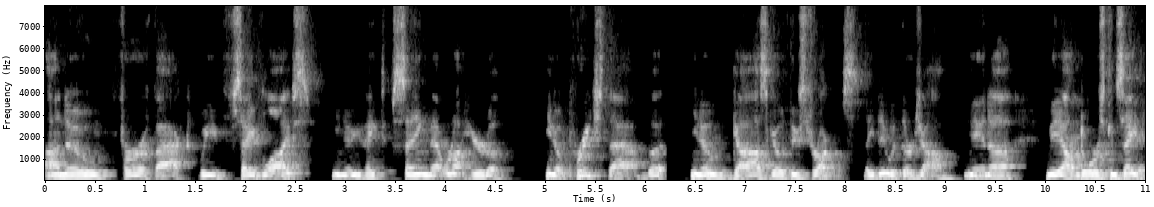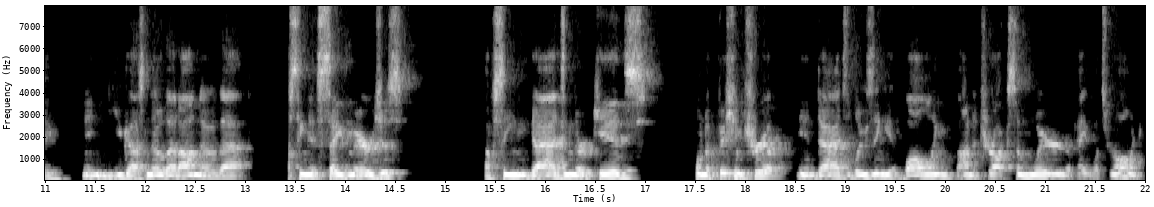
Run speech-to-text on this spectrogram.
I know for a fact we've saved lives. You know, you hate saying that. We're not here to, you know, preach that, but you know, guys go through struggles. They do with their job, and uh, the outdoors can save you. And you guys know that. I know that. I've seen it save marriages. I've seen dads and their kids on a fishing trip, and dads losing it, bawling behind a truck somewhere. And hey, what's wrong?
